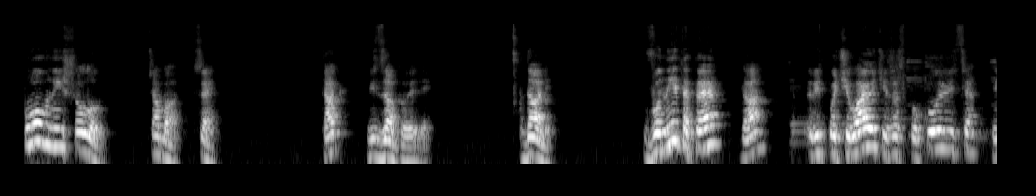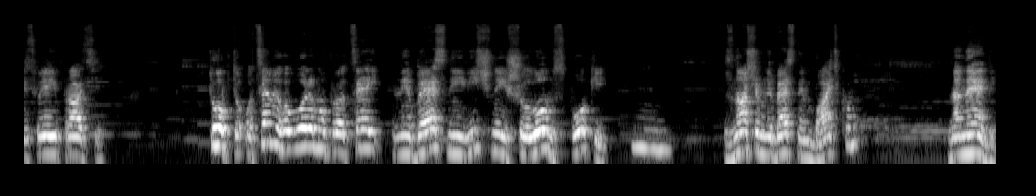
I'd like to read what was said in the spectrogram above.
повний шолом. Шабат. Все. Так? Від заповідей. Далі. Вони тепер да, відпочивають і заспокоюються від своєї праці. Тобто, оце ми говоримо про цей небесний вічний шолом, спокій Мгм. з нашим небесним батьком на небі,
